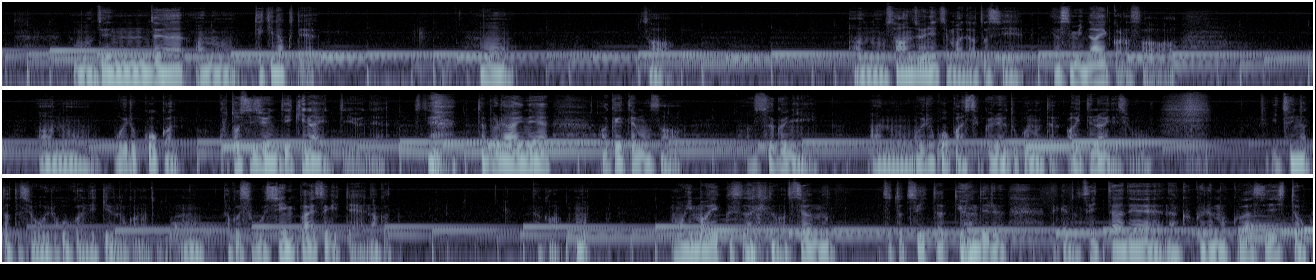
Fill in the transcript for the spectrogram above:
もう全然あのできなくて。もうさあの30日まで私休みないからさあのオイル交換今年中にできないっていうね。多分来年開けてもさすぐにあのオイル交換してくれるところなんて空いてないでしょ。いつになった私オイル交換できるのかなと。もうなんかすごい心配すぎてなんかなんかもうもう今は X だけど私はもうずっと Twitter って呼んでるだけど Twitter でなんか車詳しい人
